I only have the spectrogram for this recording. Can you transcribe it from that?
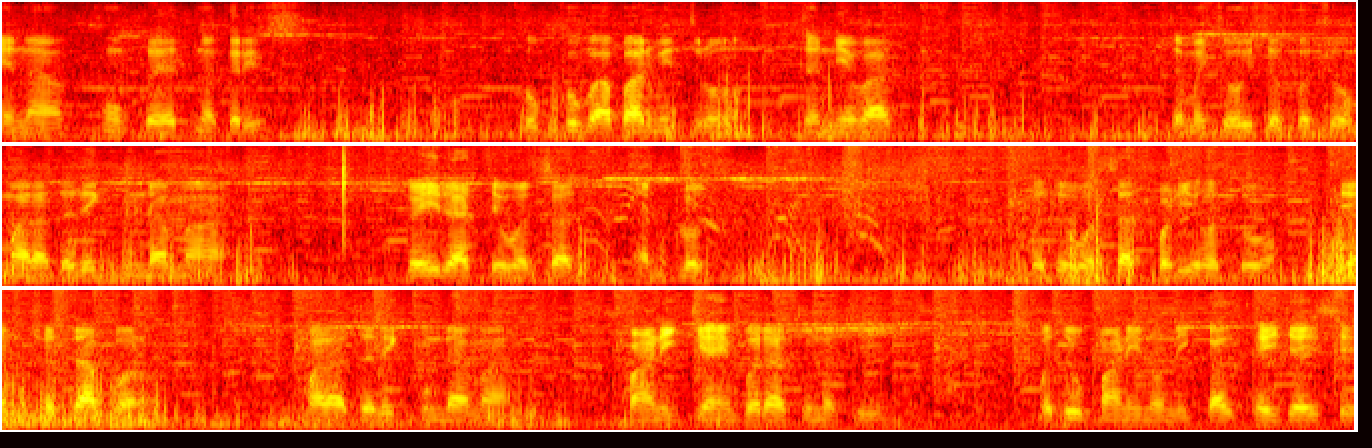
એના હું પ્રયત્ન કરીશ. ખૂબ ખૂબ આભાર મિત્રો. ધન્યવાદ. તમે જોઈ શકો છો મારા દરેક કુંડામાં ગઈ રાતે વરસાદ આટલો બધો વરસાદ પડ્યો હતો. તેમ છતાં પણ મારા દરેક કુંડામાં પાણી ક્યાંય ભરાતું નથી. બધું પાણીનો નિકાલ થઈ જાય છે.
